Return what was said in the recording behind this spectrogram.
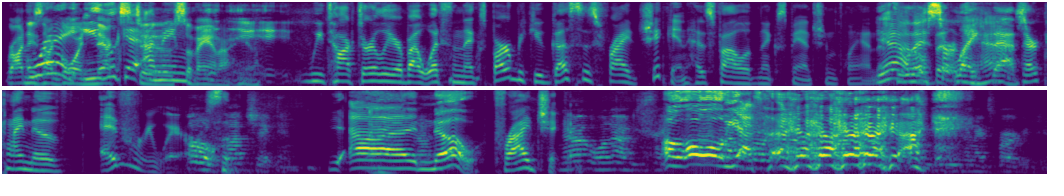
Rodney's not going You next at, to I mean, Savannah. i- you know. We talked earlier about what's the next barbecue. Gus's Fried Chicken has followed an expansion plan. It's Yeah, a they little bit certainly like that. They're kind of everywhere. Oh, So- hot chicken. Uh, no, fried chicken. No, well, no, saying- Oh, oh, yes. The next barbecue.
